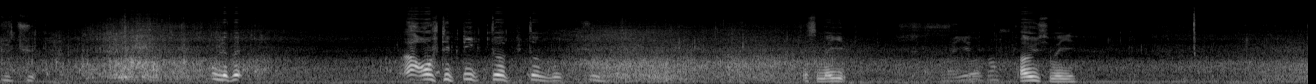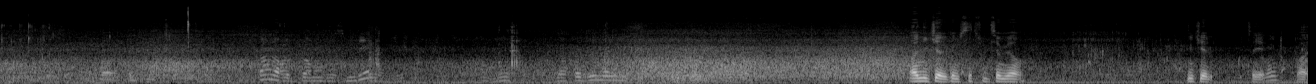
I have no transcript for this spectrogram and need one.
Tu- tu- Oh, il appelle. Arrange tes pics, toi, putain de cul. Ça, c'est maillé. Maillet, tu penses? Ah oui, c'est maillé. Putain, on aurait pu en manger ce midi. Il en faut deux maillots. Ah, nickel, comme ça, tu le tiens bien. Nickel, ça y est. Bon? Ouais.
